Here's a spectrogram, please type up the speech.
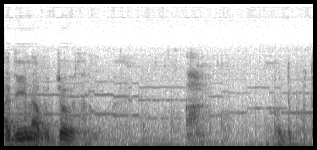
అది నా ఉద్యోగ ధర్మం. పొద్దుపోతుంది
